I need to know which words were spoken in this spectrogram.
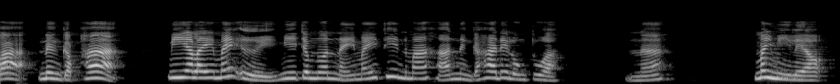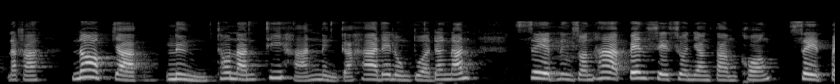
ว่าหนึ่งกับห้ามีอะไรไหมเอ่ย มีจำนวนไหนไหมที่มาหารหนึ่งกับห้าได้ลงตัวนะไม่มีแล้วนะคะ นอกจากหนึ่งเท่านั้นที่หารหนึ่งกับห้าได้ลงตัว ดังนั้น เศษหนึ่งส่วนห้าเป็นเศษส่วนอย่างต่ำของเศษแป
